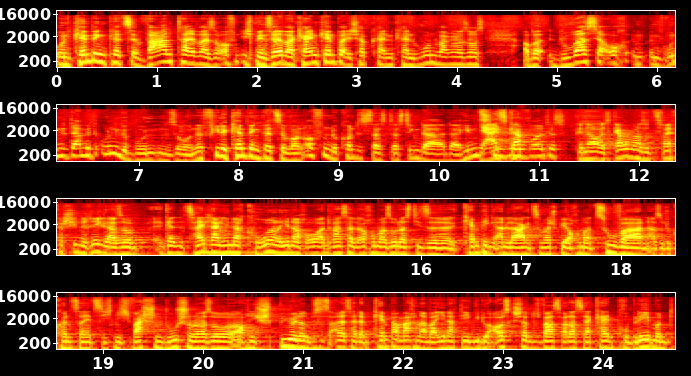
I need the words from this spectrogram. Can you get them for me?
Und Campingplätze waren teilweise offen. Ich bin selber kein Camper, ich habe keinen, keinen Wohnwagen oder sowas. Aber du warst ja auch im, im Grunde damit ungebunden so. Ne? Viele Campingplätze waren offen, du konntest das, das Ding da, da hinziehen, ja, es gab, wo du wolltest. Genau, es gab immer so zwei verschiedene Regeln. Also eine Zeit lang, je nach Corona, je nach Ort, war es halt auch immer so, dass diese Campinganlagen zum Beispiel auch immer zu waren. Also du konntest dann jetzt nicht waschen, duschen oder so, auch nicht spülen, dann musstest du alles halt im Camper machen. Aber je nachdem, wie du ausgestattet warst, war das ja kein Problem. Und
